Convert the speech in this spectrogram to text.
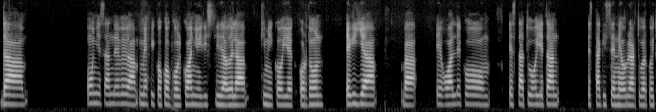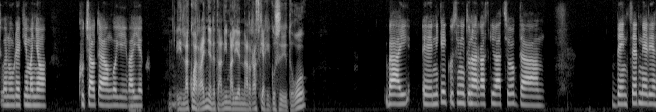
da oin esan debe ba, Mexikoko golkoaino irizti daudela kimiko horiek, orduan egia ba, egoaldeko estatu horietan ez dakizen neurri hartu berko dituen urekin, baina kutsauta ongoiei ibaiek. Hilako arrainen eta animalien argazkiak ikusi ditugu. Bai, e, nik ikusi nituen argazki batzuk, da behintzet nire,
